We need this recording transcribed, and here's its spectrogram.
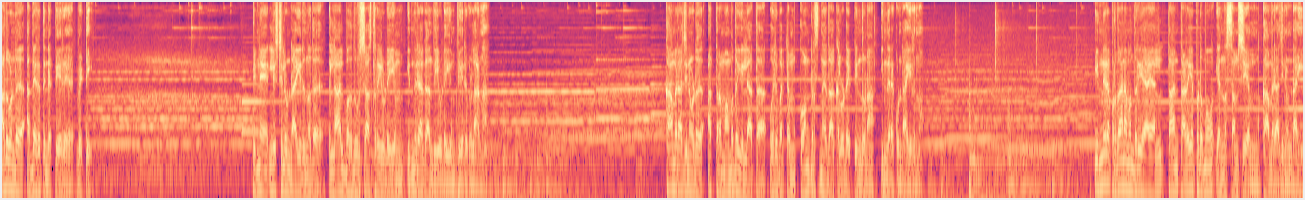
അതുകൊണ്ട് അദ്ദേഹത്തിന്റെ പേര് വെട്ടി. പിന്നെ ലിസ്റ്റിലുണ്ടായിരുന്നത് ലാൽ ബഹദൂർ ശാസ്ത്രിയുടെയും ഇന്ദിരാഗാന്ധിയുടെയും പേരുകളാണ്. കാമരാജിനോട് അത്ര മമതയില്ലാത്ത ഒരു പറ്റം കോൺഗ്രസ് നേതാക്കളുടെ പിന്തുണ ഇന്ദിരക്കുണ്ടായിരുന്നു. ഇന്ദിര പ്രധാനമന്ത്രിയായാൽ താൻ തഴയപ്പെടുമോ എന്ന സംശയം കാമരാജിനുണ്ടായി.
